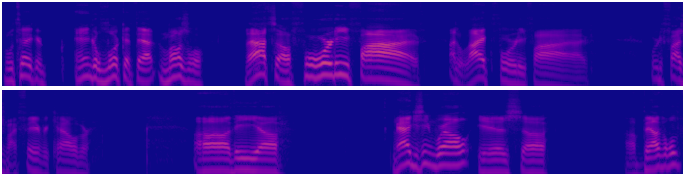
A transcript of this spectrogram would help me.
We'll take an angled look at that muzzle. That's a 45. I like 45. 45 is my favorite caliber. Uh, the uh, magazine well is uh, beveled.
